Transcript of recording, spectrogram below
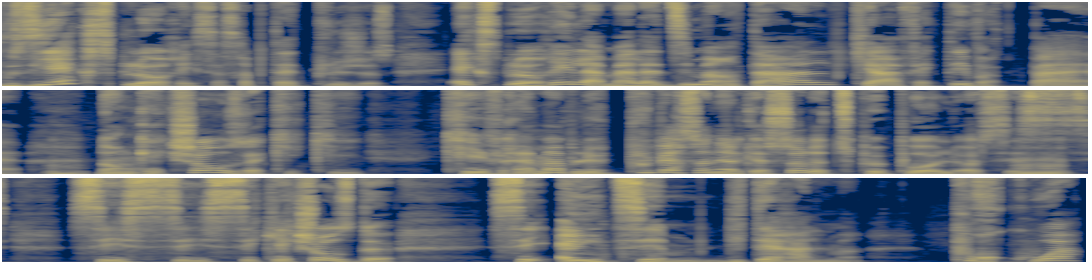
Vous y explorez, ça serait peut-être plus juste. Explorer la maladie mentale qui a affecté votre père. Mhm. Donc, quelque chose là, qui, qui, qui est vraiment le plus personnel que ça, là, tu peux pas. Là. C'est, Mhm. c'est, c'est, c'est quelque chose de... C'est intime, littéralement. Pourquoi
